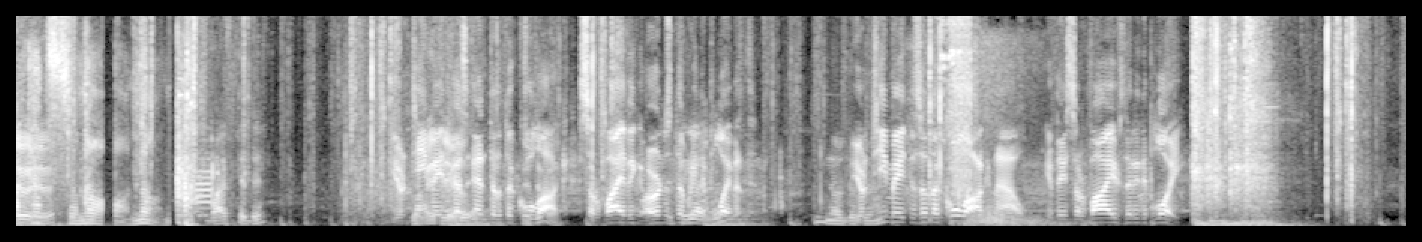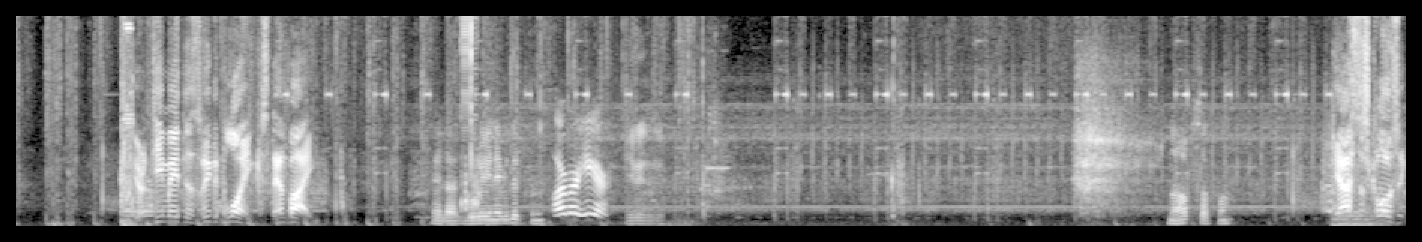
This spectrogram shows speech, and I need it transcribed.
Biri ölü. Wipe dedi. Your teammate has entered the gulag. Surviving earns them redeployment. Yine. Your teammate is in the gulag now. If they survive, they redeploy. Your teammate is redeploying. Stand by. Helal. Buraya inebilirsiniz. Armor here. İnin inin. Ne yapsak lan? Gas is closing.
